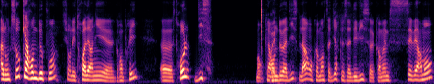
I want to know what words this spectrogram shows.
Alonso, 42 points sur les trois derniers euh, Grands Prix. Stroll, 10 Bon, 42 à 10, là, on commence à dire que ça dévisse quand même sévèrement.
